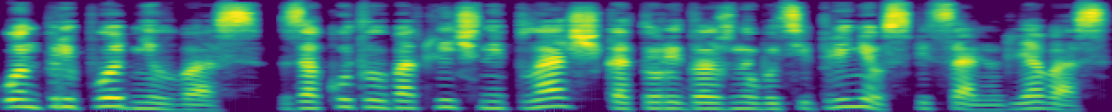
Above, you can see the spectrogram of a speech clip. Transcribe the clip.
он приподнял вас, закутал в отличный плащ, который, должно быть, и принес специально для вас,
